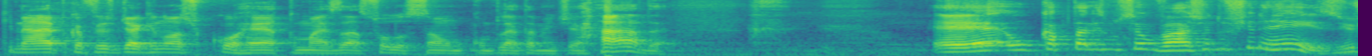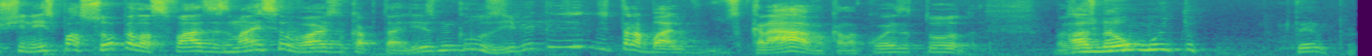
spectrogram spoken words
que na época fez o diagnóstico correto, mas a solução completamente errada, é o capitalismo selvagem do chinês. E o chinês passou pelas fases mais selvagens do capitalismo, inclusive de, de trabalho escravo, aquela coisa toda. Mas Há não que... muito tempo.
